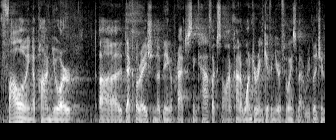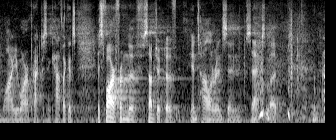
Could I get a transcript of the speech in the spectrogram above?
following upon your uh, declaration of being a practicing Catholic. So I'm kind of wondering, given your feelings about religion, why you are a practicing Catholic. It's, it's far from the subject of intolerance and sex, but Uh,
